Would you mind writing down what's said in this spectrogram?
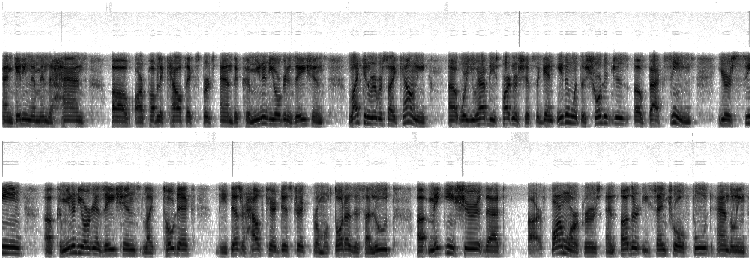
and getting them in the hands of our public health experts and the community organizations, like in Riverside County, uh, where you have these partnerships. Again, even with the shortages of vaccines, you're seeing uh, community organizations like TODEC, the Desert Healthcare District, Promotoras de Salud, uh, making sure that our farm workers and other essential food handling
